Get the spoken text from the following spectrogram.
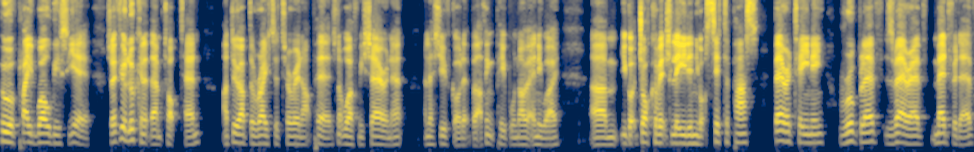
who have played well this year. So if you're looking at them top 10, I do have the race to Turin up here. It's not worth me sharing it unless you've got it, but I think people know it anyway. Um, you got Djokovic leading, you've got Tsitsipas, Berrettini, Rublev, Zverev, Medvedev.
